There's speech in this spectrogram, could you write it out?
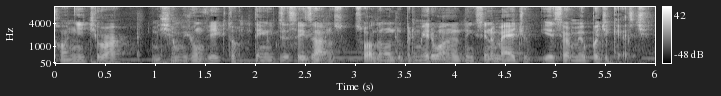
Konnichiwa, me chamo João Victor, tenho 16 anos, sou aluno do primeiro ano do ensino médio e esse é o meu podcast.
